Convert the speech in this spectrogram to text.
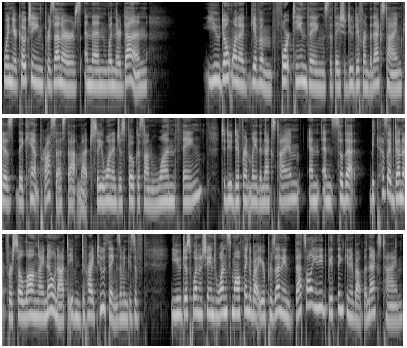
when you're coaching presenters and then when they're done, you don't want to give them 14 things that they should do different the next time because they can't process that much. So you want to just focus on one thing to do differently the next time. And and so that because I've done it for so long, I know not to even try two things. I mean, because if you just want to change one small thing about your presenting, that's all you need to be thinking about the next time.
